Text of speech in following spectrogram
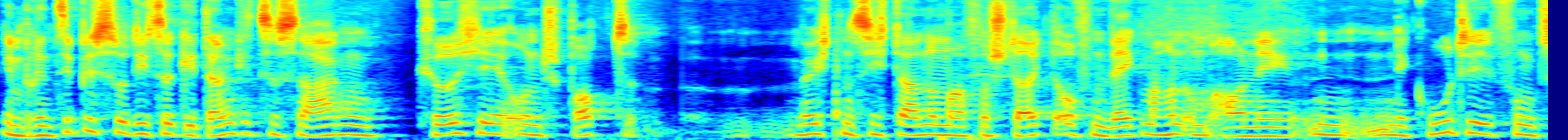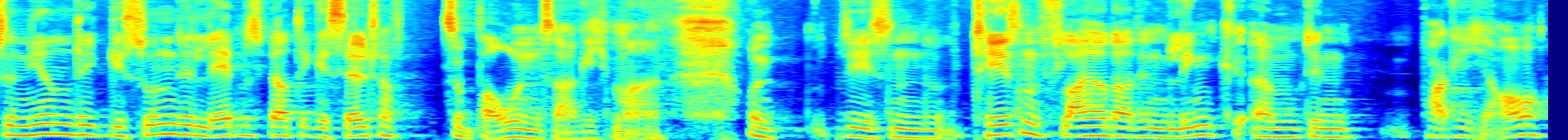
im Prinzip ist so dieser Gedanke zu sagen, Kirche und Sport möchten sich da nochmal verstärkt auf den Weg machen, um auch eine, eine gute, funktionierende, gesunde, lebenswerte Gesellschaft zu bauen, sage ich mal. Und diesen Thesenflyer da, den Link, ähm, den packe ich auch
